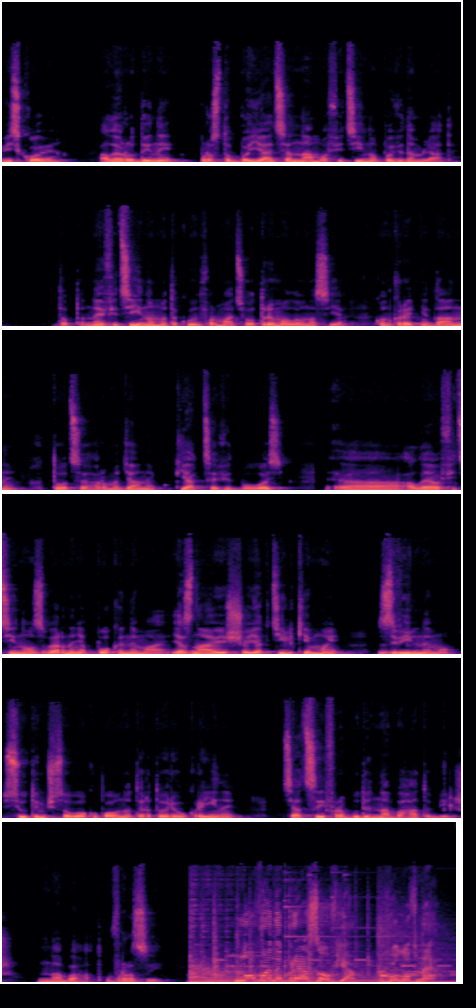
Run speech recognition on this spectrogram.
військові, але родини просто бояться нам офіційно повідомляти. Тобто, неофіційно ми таку інформацію отримали. У нас є конкретні дані, хто це громадяни, як це відбулося. Е, але офіційного звернення поки немає. Я знаю, що як тільки ми звільнимо всю тимчасово окуповану територію України, ця цифра буде набагато більше. Набагато в рази. Новини Приазов'я. Головне.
